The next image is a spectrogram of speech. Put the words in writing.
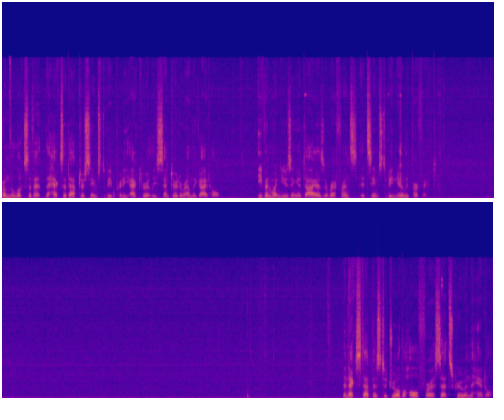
From the looks of it, the hex adapter seems to be pretty accurately centered around the guide hole. Even when using a die as a reference, it seems to be nearly perfect. The next step is to drill the hole for a set screw in the handle.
